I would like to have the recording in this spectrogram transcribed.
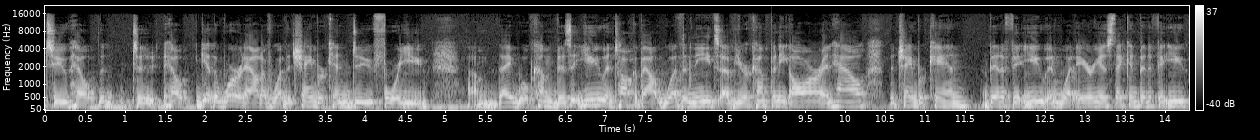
to help the, to help get the word out of what the chamber can do for you. Um, they will come visit you and talk about what the needs of your company are and how the chamber can benefit you and what areas they can benefit you.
